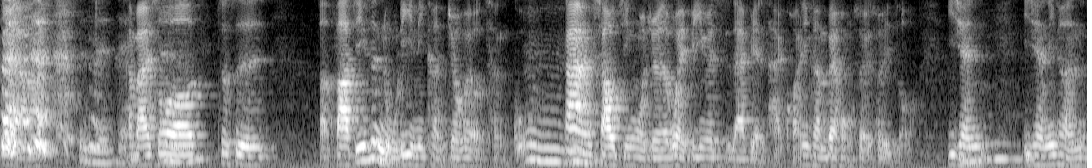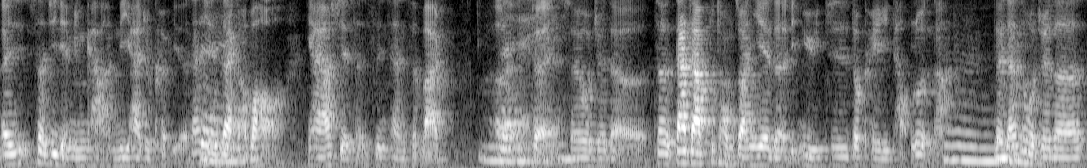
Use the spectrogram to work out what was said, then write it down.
对啊。对对对坦。白说，就是呃，法金是努力，你可能就会有成果。嗯当然，销金我觉得未必，因为时代变得太快，你可能被洪水推走。以前、以前你可能哎设计联名卡很厉害就可以了，但现在搞不好你还要写程式，你才能 survive。呃，对。对，所以我觉得这大家不同专业的领域其实都可以讨论啊。嗯。对，但是我觉得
